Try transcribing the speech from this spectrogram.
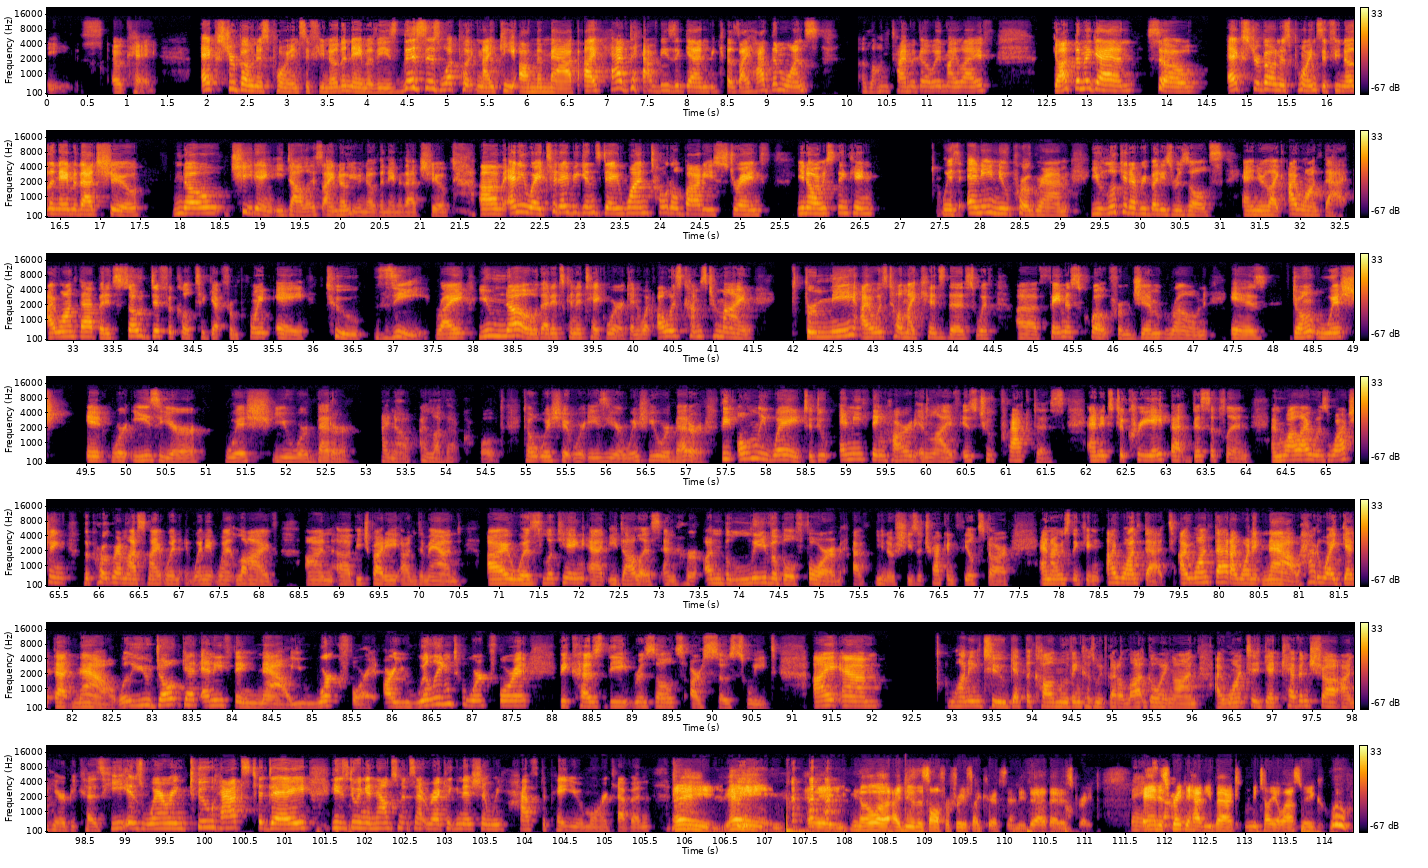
these. Okay. Extra bonus points if you know the name of these. This is what put Nike on the map. I had to have these again because I had them once a long time ago in my life. Got them again. So, extra bonus points if you know the name of that shoe no cheating, Idalis. I know you know the name of that shoe. Um, anyway, today begins day one, total body strength. You know, I was thinking with any new program, you look at everybody's results and you're like, I want that. I want that, but it's so difficult to get from point A to Z, right? You know that it's going to take work. And what always comes to mind for me, I always tell my kids this with a famous quote from Jim Rohn is don't wish it were easier, wish you were better. I know, I love that quote. Don't wish it were easier, wish you were better. The only way to do anything hard in life is to practice and it's to create that discipline. And while I was watching the program last night when when it went live on uh, Beachbody on Demand, I was looking at Idalis and her unbelievable form. Uh, you know, she's a track and field star. And I was thinking, I want that. I want that. I want it now. How do I get that now? Well, you don't get anything now. You work for it. Are you willing to work for it? Because the results are so sweet. I am wanting to get the call moving because we've got a lot going on. I want to get Kevin Shaw on here because he is wearing two hats today. He's doing announcements at recognition. We have to pay you more, Kevin. Hey, hey, hey. You know, uh, I do this all for free if I could, Sandy. That that is great. Thanks. And it's great to have you back. Let me tell you, last week, whoo,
